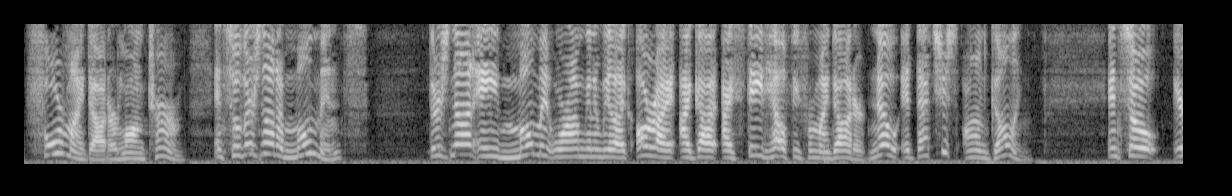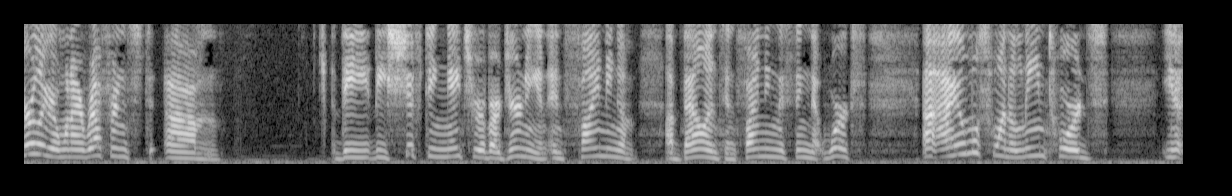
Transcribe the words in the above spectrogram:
for my daughter long term. And so there's not a moment there's not a moment where I'm going to be like, all right, I got, I stayed healthy for my daughter. No, it, that's just ongoing. And so earlier when I referenced um, the the shifting nature of our journey and, and finding a, a balance and finding this thing that works, I, I almost want to lean towards, you know,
